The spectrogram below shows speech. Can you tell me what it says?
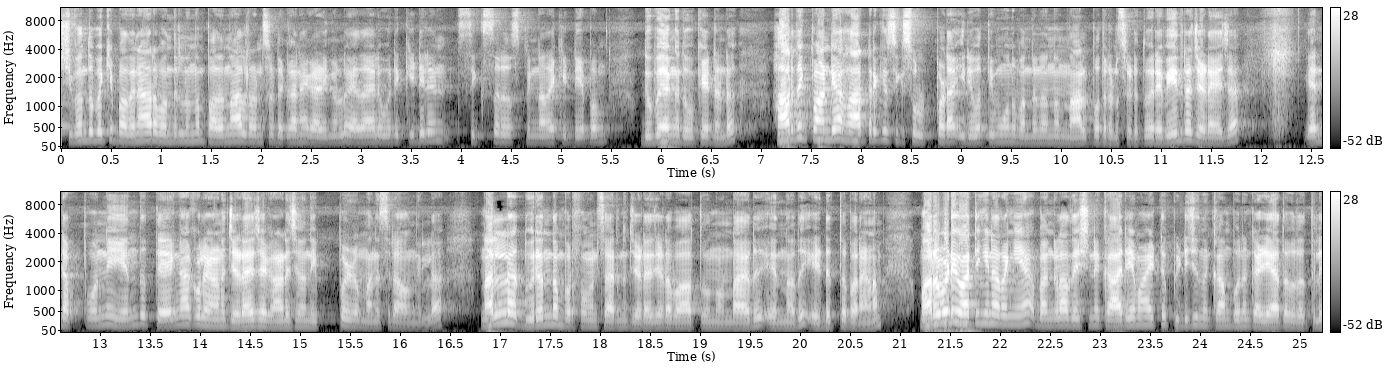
ശിവൻ ദുബയ്ക്ക് പതിനാറ് പന്തിൽ നിന്നും പതിനാല് റൺസ് എടുക്കാനേ കഴിഞ്ഞുള്ളൂ. ഏതായാലും ഒരു കിടിലൻ സിക്സർ സ്പിന്നറെ കിട്ടിയപ്പം ദുബൈ അങ്ങ് തൂക്കിയിട്ടുണ്ട്. ഹാർദിക് പാണ്ഡ്യ ഹാർട്രിക്ക് സിക്സ് ഉൾപ്പെടെ ഇരുപത്തിമൂന്ന് പന്തിൽ നിന്നും നാൽപ്പത് റൺസ് എടുത്തു. രവീന്ദ്ര ജഡേജ എന്റെ പൊന്നെ എന്ത് തേങ്ങാക്കൊലയാണ് ജഡേജ കാണിച്ചതെന്ന് ഇപ്പോഴും മനസ്സിലാവുന്നില്ല. നല്ല ദുരന്തം പെർഫോമൻസ് ആയിരുന്നു ജഡേജയുടെ ഭാഗത്തു നിന്നുണ്ടായത് എന്നത് എടുത്തു പറയണം. മറുപടി ബാറ്റിങ്ങിന് ഇറങ്ങിയ ബംഗ്ലാദേശിന് കാര്യമായിട്ട് പിടിച്ചു നിൽക്കാൻ പോലും കഴിയാത്ത വിധത്തിൽ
